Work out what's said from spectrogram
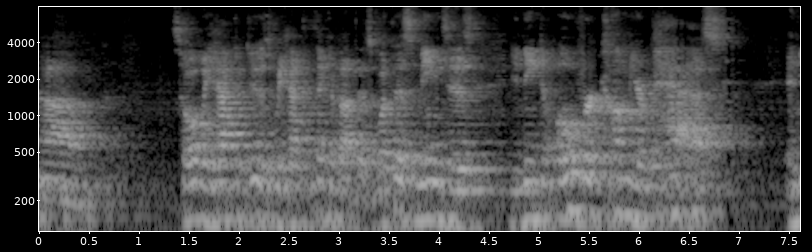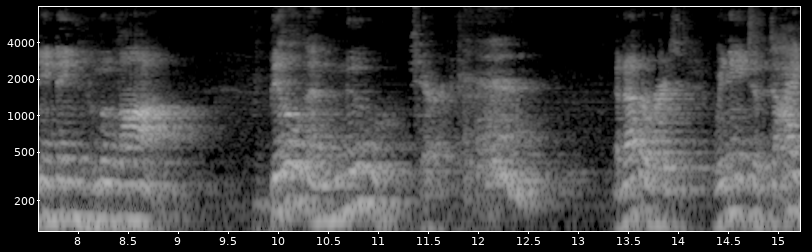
um, so what we have to do is we have to think about this. What this means is you need to overcome your past and you need to move on. Build a new character. In other words, we need to die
